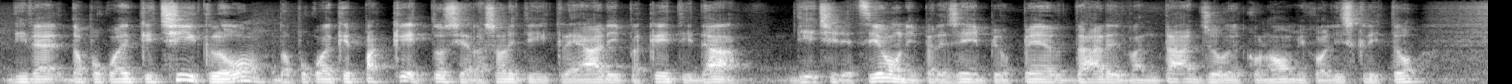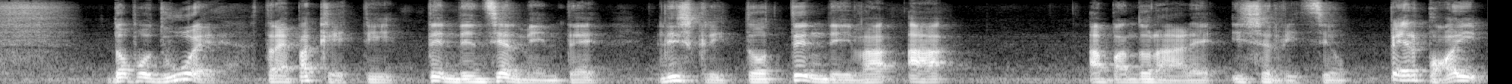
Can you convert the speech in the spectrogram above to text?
diver- dopo qualche ciclo, dopo qualche pacchetto, si era soliti creare i pacchetti da 10 lezioni per esempio per dare il vantaggio economico all'iscritto, dopo due, tre pacchetti tendenzialmente l'iscritto tendeva a abbandonare il servizio per poi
